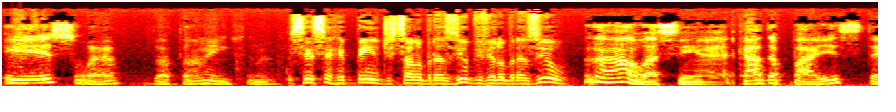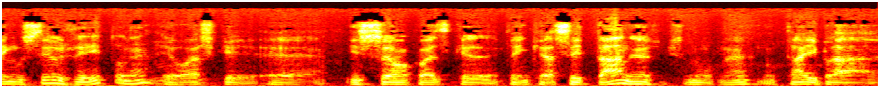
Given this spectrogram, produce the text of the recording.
Isso, é. Exatamente. Né? Você se arrepende de estar no Brasil, viver no Brasil? Não, assim, é, cada país tem o seu jeito, né? Eu acho que é, isso é uma coisa que tem que aceitar, né? A gente não, né, não tá aí para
